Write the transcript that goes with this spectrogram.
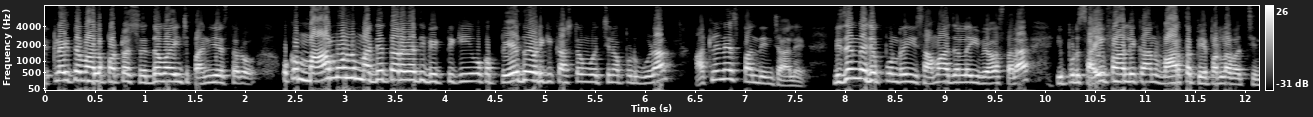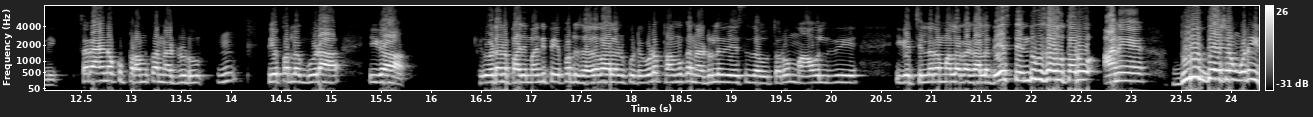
ఎట్లయితే వాళ్ళ పట్ల శ్రద్ధ వహించి పనిచేస్తారో ఒక మామూలు మధ్యతరగతి వ్యక్తికి ఒక పేదోడికి కష్టం వచ్చినప్పుడు కూడా అట్లనే స్పందించాలి. నిజంగా చెప్పుండ్రు ఈ సమాజంలో ఈ వ్యవస్థలో ఇప్పుడు సైఫ్ అలీ ఖాన్ వార్త పేపర్లో వచ్చింది. సరే ఆయన ఒక ప్రముఖ నటుడు పేపర్లకు కూడా ఇక ఎవడైనా పది మంది పేపర్లు చదవాలనుకుంటే కూడా ప్రముఖ నటులు వేస్తే చదువుతారు మామూలుది ఇక చిల్లర మల్ల రకాల వేస్తే ఎందుకు చదువుతారు అనే దురుద్దేశం కూడా ఈ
